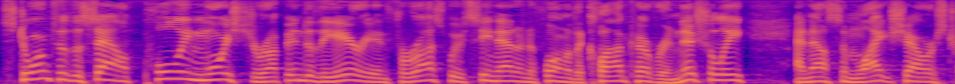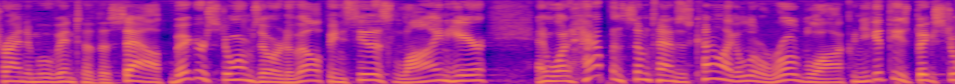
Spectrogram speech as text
Storm to the south, pulling moisture up into the area. And for us, we've seen that in the form of the cloud cover initially, and now some light showers trying to move into the south. Bigger storms, are developing. See this line here? And what happens sometimes is kind of like a little roadblock. When you get these big storms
